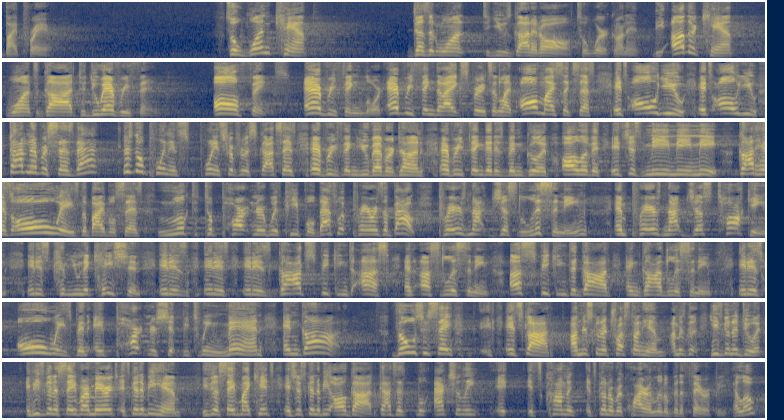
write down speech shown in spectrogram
by prayer. So one camp doesn't want to use God at all to work on it. The other camp wants God to do everything. All things, everything, Lord, everything that I experience in life, all my success, it's all you, it's all you. God never says that. There's no point in, point in scripture where God says everything you've ever done, everything that has been good, all of it, it's just me, me, me. God has always, the Bible says, looked to partner with people. That's what prayer is about. Prayer is not just listening, and prayer is not just talking. It is communication. It is, it is, it is God speaking to us and us listening, us speaking to God and God listening. It has always been a partnership between man and God. Those who say, it's God, I'm just gonna trust on Him, I'm just gonna, He's gonna do it. If He's gonna save our marriage, it's gonna be Him. He's gonna save my kids, it's just gonna be all God. God says, well, actually, it, it's, kind of, it's gonna require a little bit of therapy. Hello?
